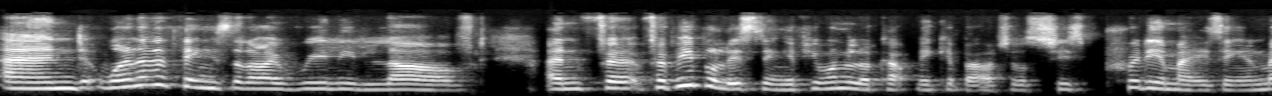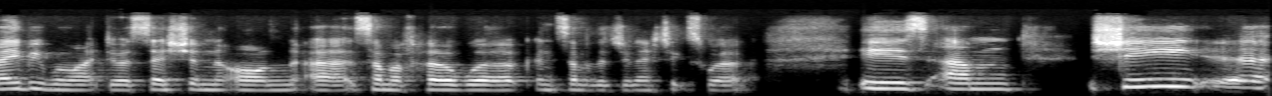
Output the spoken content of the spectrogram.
and one of the things that I really loved, and for, for people listening, if you want to look up Meike Bartels, she's pretty amazing. And maybe we might do a session on uh, some of her work and some of the genetics work, is um, she uh,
